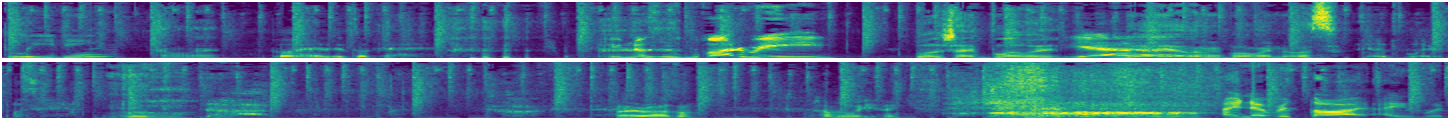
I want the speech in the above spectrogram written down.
bleeding? Am I? Go ahead. It's okay. Your nose is watery. Well, should I blow it? Yeah. Yeah, yeah, let me blow my nose. Yeah, it's your nose. All right, Rosalind. Tell me what you think. I never thought I would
